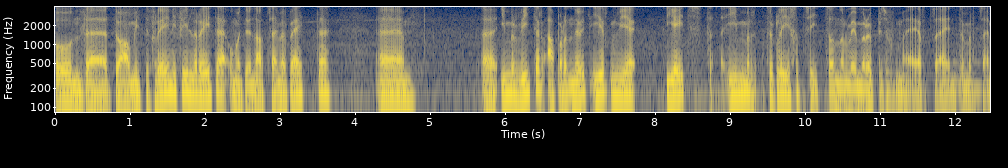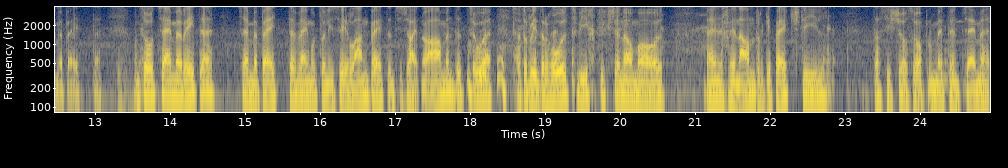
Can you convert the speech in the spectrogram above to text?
Und äh, auch mit der Vreni viel reden und wir dann auch zusammen beten. Ähm, äh, immer wieder, aber nicht irgendwie jetzt immer zur gleichen Zeit, sondern wenn wir etwas auf dem Herzen haben, dann wir zusammen beten. Und so zusammen reden, zusammen beten. Manchmal bete ich sehr lang beten und sie sagt noch Amen dazu oder wiederholt das Wichtigste nochmal. Wir haben einen anderen Gebetsstil. Das ist schon so, aber wir tun zusammen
